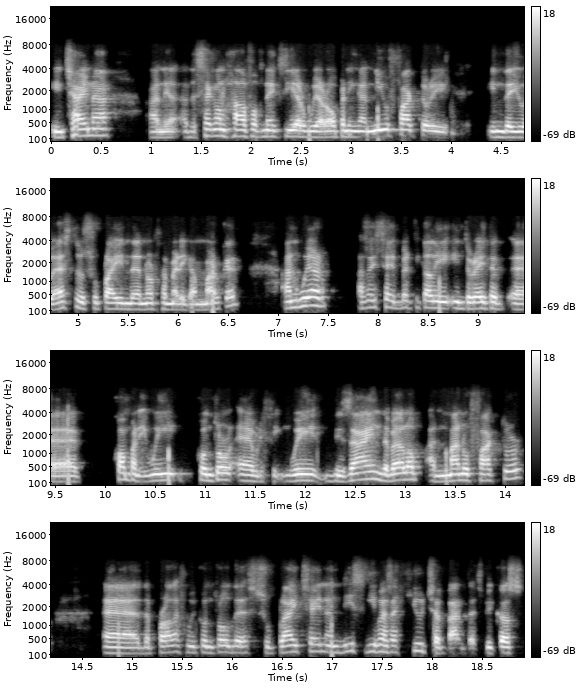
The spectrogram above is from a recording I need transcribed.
in China, and at the second half of next year, we are opening a new factory in the US to supply in the North American market. And we are, as I said, vertically integrated uh, company. We control everything. We design, develop, and manufacture uh, the products. We control the supply chain, and this gives us a huge advantage because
